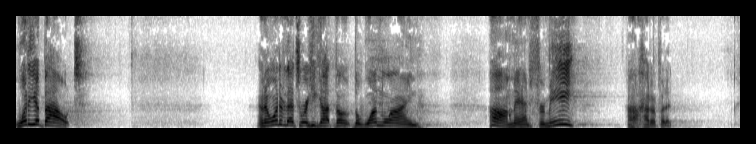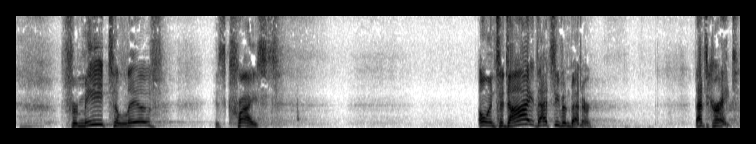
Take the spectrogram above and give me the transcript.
What are you about? And I wonder if that's where he got the, the one line. Oh man, for me, oh, how do I put it? For me to live is Christ. Oh, and to die, that's even better. That's great.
